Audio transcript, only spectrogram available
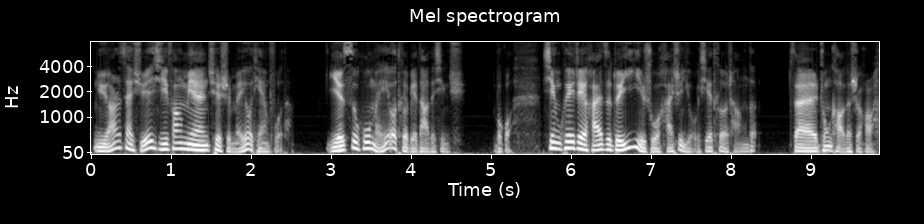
女儿在学习方面却是没有天赋的，也似乎没有特别大的兴趣。不过幸亏这孩子对艺术还是有些特长的，在中考的时候啊，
